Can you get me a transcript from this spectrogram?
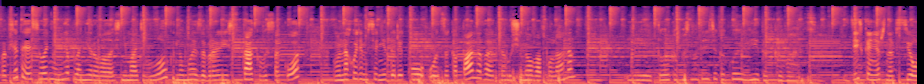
Вообще-то я сегодня не планировала снимать влог, но мы забрались так высоко. Мы находимся недалеко от Закопанова, это Рущинова Полана. И только посмотрите, какой вид открывается. Здесь, конечно, все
